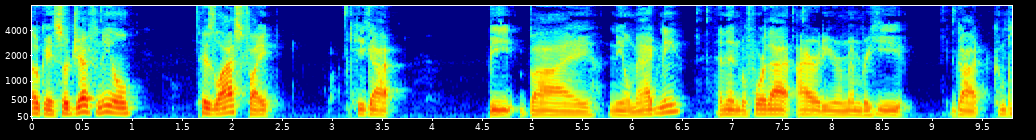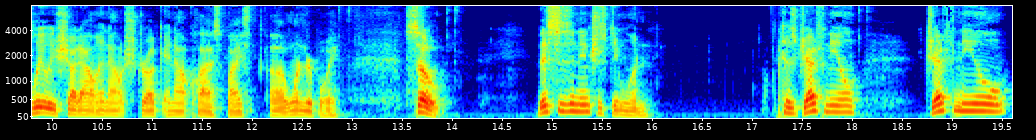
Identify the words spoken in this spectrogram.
Okay, so Geoff Neal, his last fight, he got beat by Neil Magny. And then before that, I already remember he got completely shut out and outstruck and outclassed by uh, Wonder Boy. So, this is an interesting one. Because Geoff Neal, Geoff Neal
